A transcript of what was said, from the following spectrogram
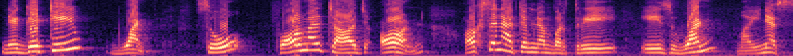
negative 1. So, formal charge on oxygen atom number 3 is 1 minus.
